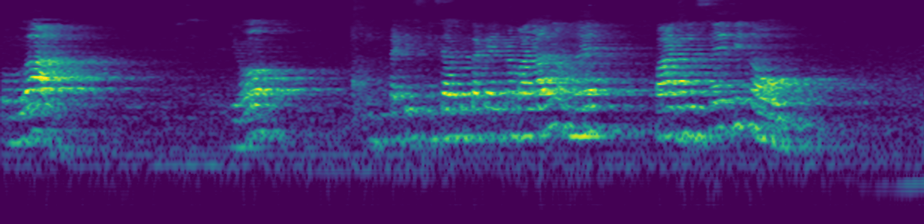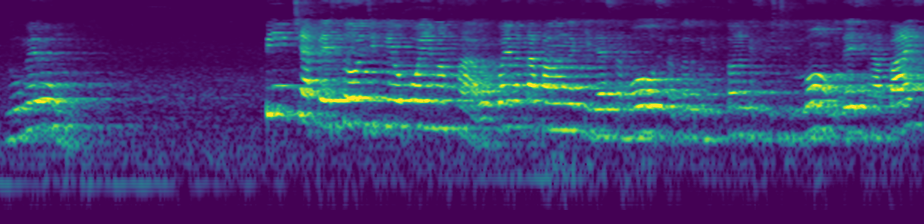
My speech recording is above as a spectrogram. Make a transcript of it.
Vamos lá? Aqui, ó. Tá com esse pincel não tá querendo trabalhar, não, né? Página 109. Número 1. Pinte a pessoa de quem o poema fala. O poema está falando aqui dessa moça toda bonitona com esse vestido longo, desse rapaz,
